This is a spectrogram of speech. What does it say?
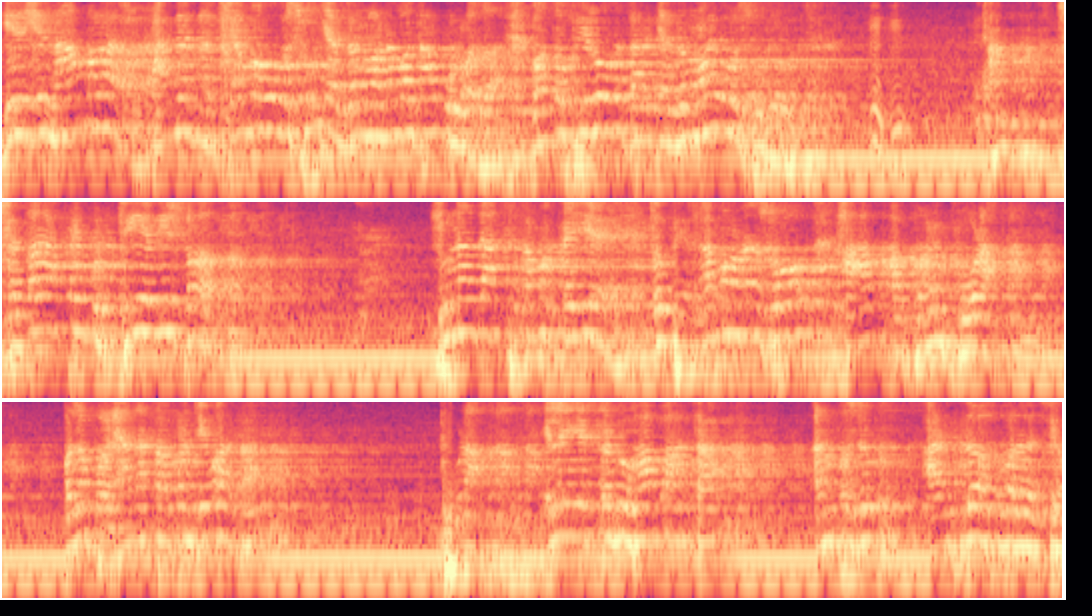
એ એ ના મળે. કાગળ નકશામાં ઓછું કે છે મને વધારે બોલો છે. તો પેલો વધારે કે છે મને ઓછું બોલો છે. છતાં આપણે બુદ્ધિ એવી છે. જૂના દાખલામાં કહીએ તો પહેલા માણસો હા અભણ ભોળા. ભલે ભણ્યા નતા, પણ જેવા હતા. ભોળા. એટલે એક ડોહાબા હતા. અને પછી આઠ દસ વર્ષ થયો.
